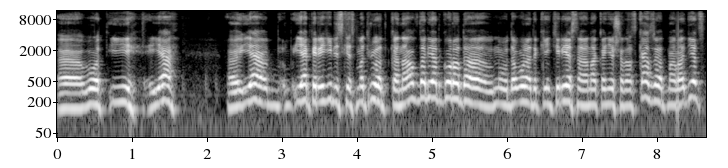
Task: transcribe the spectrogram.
Э, вот, и я Э, я, я периодически смотрю этот канал вдали от города, ну, довольно-таки интересно, она, конечно, рассказывает, молодец,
